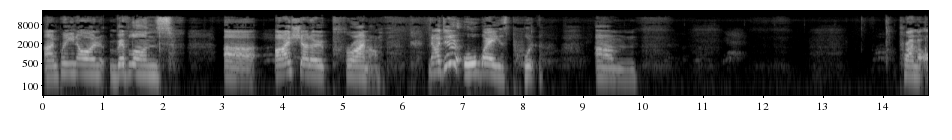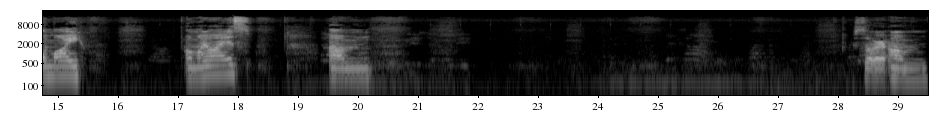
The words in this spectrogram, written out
I'm putting on Revlon's uh, eyeshadow primer. Now, I didn't always put um, primer on my on my eyes. Um, so, um,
